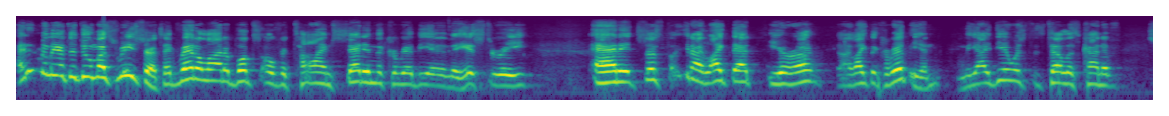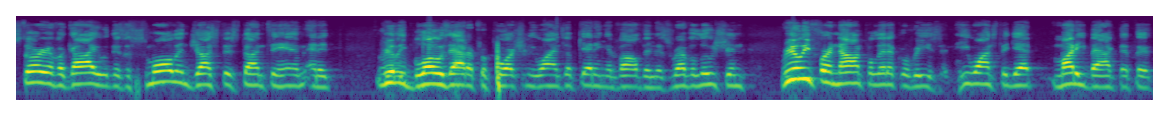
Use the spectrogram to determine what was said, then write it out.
didn't really have to do much research. I'd read a lot of books over time set in the Caribbean and the history. And it's just, you know, I like that era. I like the Caribbean. And the idea was to tell this kind of story of a guy who there's a small injustice done to him and it really blows out of proportion. He winds up getting involved in this revolution, really for a non political reason. He wants to get money back that the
